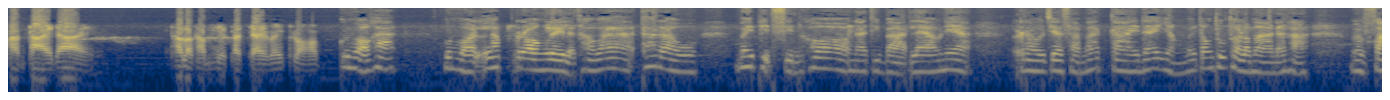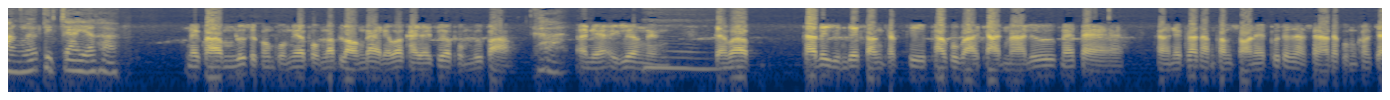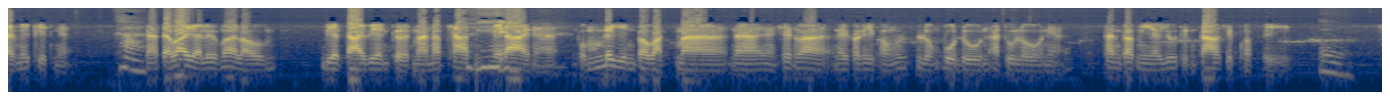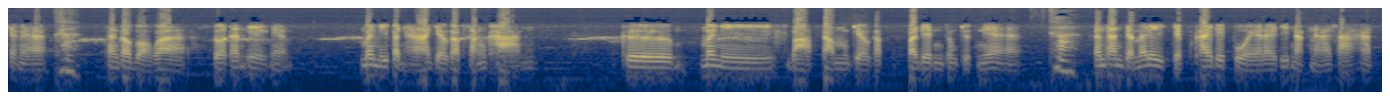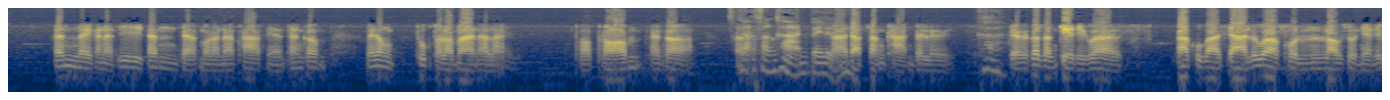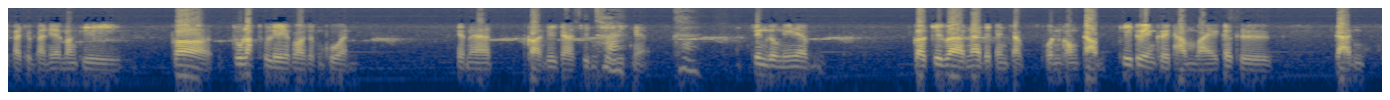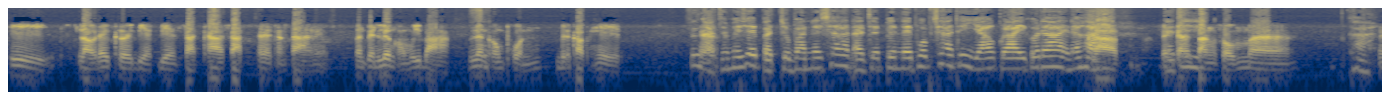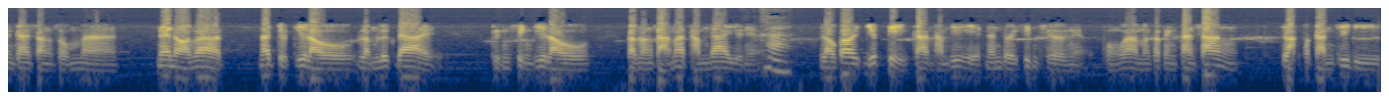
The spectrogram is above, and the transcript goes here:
ความตายได้ ถ้าเราทำเหตุปัจจัยไว้พร้อมคุณหมอคะ คุณหมอรับรองเลยเหรอคะว่า ถ้าเราไม่ผิดศีลข้อนาติบาตแล้วเนี่ย เราจะสามารถตายได้อย่างไม่ต้องทุกข์ทรมานนะคะมาฟังแล้วติดใจอะค่ะ ในความรู้สึกของผมเนี่ย ผมรับรองได้แต่ว่าใครจะเชื่อผมหรือเปล่า ค่ะ อันนี้อีกเรื่องหนึ่งแต่ว่าถ้าได้ยินได้ฟังจากที่พระครูบาอาจารย์มาหรือแม้แต่ในพระธรรมคำสอนในพุทธศาสนาถ้าผมเข้าใจไม่ผิดเนี่ยค่ะนะแต่ว่าอย่าลืมว่าเรา เบียดตายเวียนเกิดมานับชาติไม่ได้นะฮะผมได้ยินประวัติมานะอย่างเช่นว่าในกรณีของหลวงปู่ดูลอตุโลเนี่ย ท่านก็มีอายุถึงเก้าสิบกว่าปีใช่ไหมฮะท่านก็บอกว่าตัวท่านเองเนี่ย ไม่มีปัญหาเกี่ยวกับสังขารคือไม่มีบาปกรรมเกี่ยวกับประเด็นตรงจุดเนี้ยฮะค่ะท่านท่านจะไม่ได้เจ็บไข้ได้ป่วยอะไรที่หนักหนาสาหัสท่านในขณะที่ท่านจะมรณภาพเนี่ย ท่านก็ไม่ต้องทุกข์ทรมานอะไรพ อพร้อมท่านก็ดับสังขารไปเลยดับสังขารไปเลยค่ะแต่ก็สังเกตอีกว่าพระครูบาอาจารย์หรือว่าคนเราส่วนใหญ่ในปัจจุบันนี้บางทีก็ทุลักทุเลพอสมควรใช่ไหมก่อนที่จะสิ้นชีวิตเนี่ยค่ะซึ่งตรงนี้เนี่ย ก็คิดว่าน่าจะเป็นจากผลของกรรมที่ตัวเองเคยทำไว้ก็คือ การที่เราได้เคยเบียดเบียนสัตว์ฆ่าสัตว์อะไรต่าง ๆ เนี่ย มันเป็นเรื่องของวิบากเรื่องของผลเกี่ยวกับเหตุ ซึ่งอาจจะไม่ใช่ปัจจุบันชาติ อาจจะเป็นในภพชาติที่ยาวไกลก็ได้นะคะครับเป็นการสั่งสมมาค่ะเป็นการสั่งสมมา แน่นอนว่าณจุดที่เราลำลึกได้ ถึงสิ่งที่เรากำลังสามารถทำได้อยู่เนี่ยเราก็ยุติการทำที่เหตุนั้นโดยสิ้นเชิงเนี่ย ผมว่ามันก็เป็นการสร้างหลักประกันที่ดี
